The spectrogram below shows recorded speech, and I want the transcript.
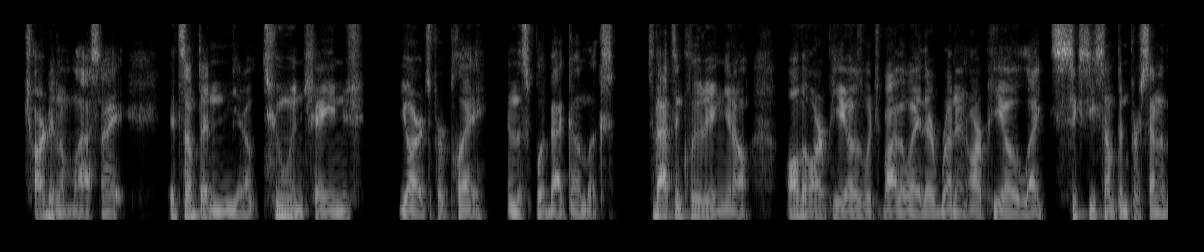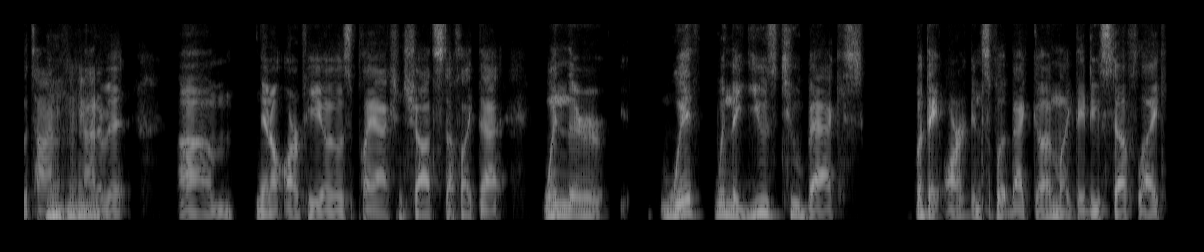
charted them last night. It's something you know two and change yards per play in the split back gun looks. So that's including, you know, all the RPOs, which by the way, they're running RPO like 60 something percent of the time out of it. Um, you know, RPOs, play action shots, stuff like that. When they're with when they use two backs, but they aren't in split back gun, like they do stuff like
